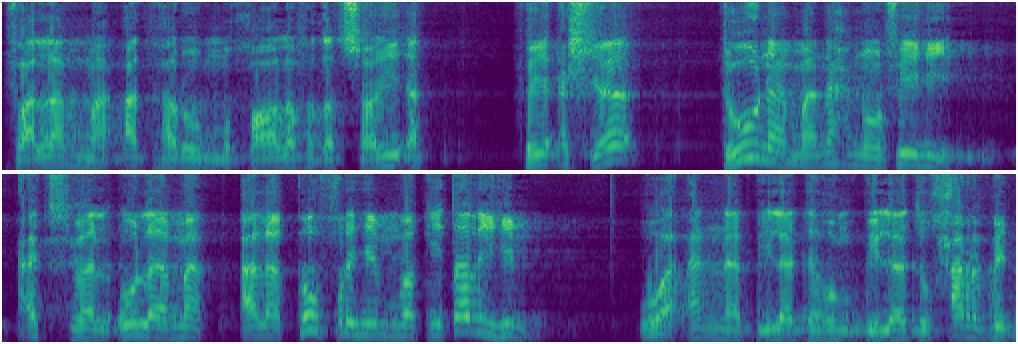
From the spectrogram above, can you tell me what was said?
Falamma adharu mukhalafat syariah fi asya' duna ma nahnu fihi ajmal ulama ala kufrihim wa anna biladahum biladu harbin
